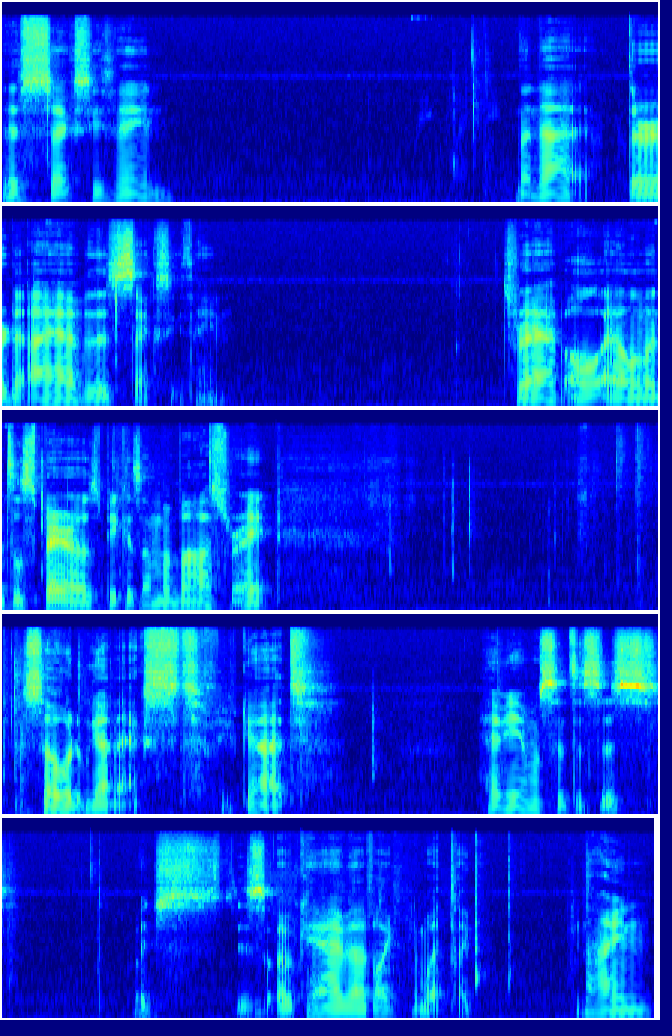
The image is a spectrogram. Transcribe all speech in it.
this sexy thing. Then I, third, I have this sexy thing. That's right, I have all elemental sparrows because I'm a boss, right? So what do we got next? We've got heavy ammo synthesis, which is okay. I have like what, like nine?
